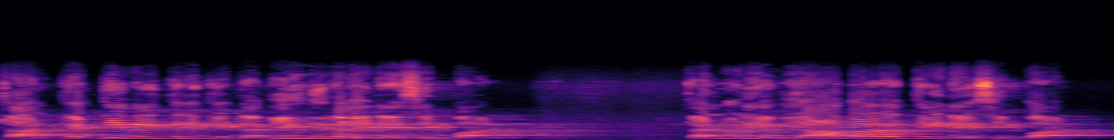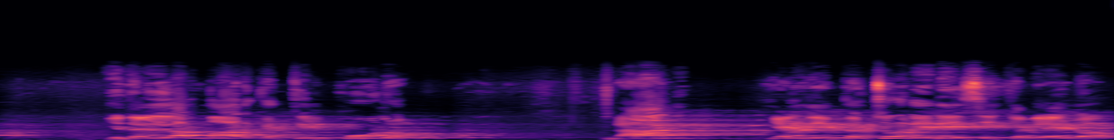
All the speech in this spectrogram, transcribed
தான் கட்டி வைத்திருக்கின்ற வீடுகளை நேசிப்பான். தன்னுடைய வியாபாரத்தை நேசிப்பான். இதெல்லாம் மார்க்கத்தில் கூடும். நான் என்னுடைய பெற்றோரை நேசிக்க வேண்டும்.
